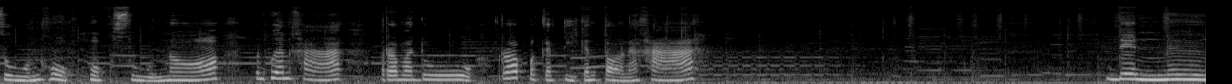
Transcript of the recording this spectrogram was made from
0660 เนาะเพื่อนๆคะเรามาดูรอบปกติกันต่อนะคะ เด่นหนึ่ง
